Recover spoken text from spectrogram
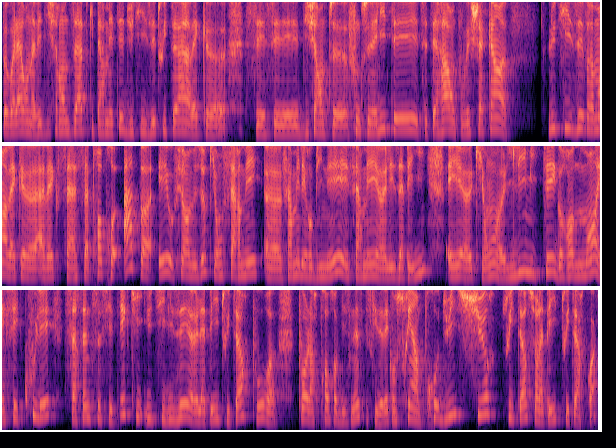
bah, voilà, on avait différentes apps qui permettaient d'utiliser Twitter avec ces, ces différentes fonctionnalités, etc. On pouvait chacun l'utiliser vraiment avec euh, avec sa, sa, propre app et au fur et à mesure qui ont fermé euh, fermé les robinets et fermé euh, les API et qui ont limité grandement et fait couler certaines sociétés qui utilisaient l'API Twitter pour pour leur propre business parce qu'ils avaient construit un produit sur Twitter sur l'API Twitter quoi.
